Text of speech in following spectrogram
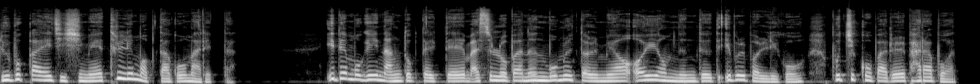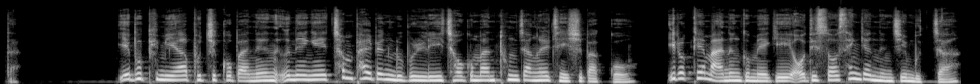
류브가의 지심에 틀림없다고 말했다. 이 대목이 낭독될 때 마슬로바는 몸을 떨며 어이없는 듯 입을 벌리고 부치코바를 바라보았다. 예부피미아 부치코바는 은행에 1800루블리 저금한 통장을 제시받고 이렇게 많은 금액이 어디서 생겼는지 묻자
